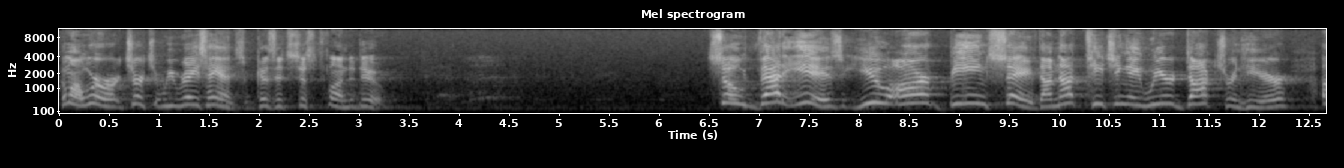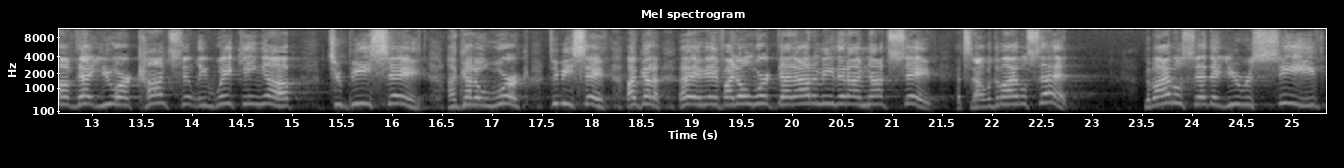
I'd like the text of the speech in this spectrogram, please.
Come on, we're a church, we raise hands because it's just fun to do. So that is, you are being saved. I'm not teaching a weird doctrine here of that you are constantly waking up to be saved. I've got to work to be saved. I've got to, if I don't work that out of me, then I'm not saved. That's not what the Bible said. The Bible said that you received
